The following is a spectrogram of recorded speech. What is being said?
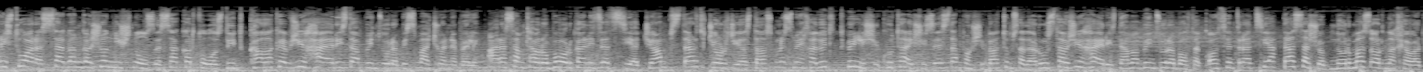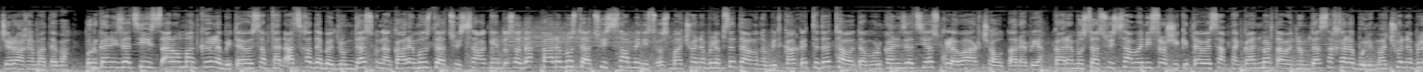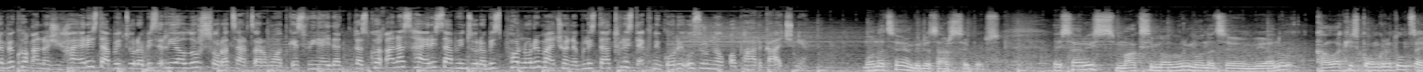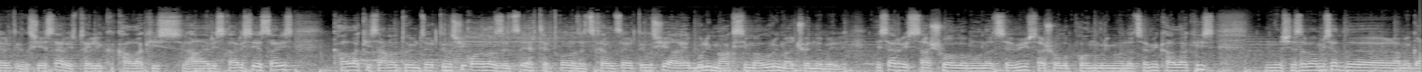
არის თუ არა საგანგაშო ნიშნულზე საქართველოს დიდ ქალაქებში ჰაერის დაბინძურების მაჩვენებელი. არასამთავრობო ორგანიზაცია Jump Start Georgia-ს დასკვნის მიხედვით თბილისში, ქუთაისში, ზესტაფონში, ბათუმსა და რუსთავში ჰაერის დამაბინძურებელთა კონცენტრაცია დასაშვებ ნორმას ორნახევარჯერ აღემატება. ორგანიზაციის წარმომადგენლები TV3-თან აცხადებენ, რომ დასკვნა გარემოს დაცვის სააგენტოსა და გარემოს დაცვის სამინისტროს მაჩვენებლებზე დაღნობით გაკეთდა და თავად ამ ორგანიზაციას კვლევა არ ჩაუტარებია. გარემოს დაცვის სამინისტროში კი TV3-თან განმარტავენ, რომ დასახელებული მაჩვენებლები ქვეყანაში ჰაერის დაბინძურების დაბინძურების რეალურ სურათს არ წარმოადგენს, ვინაიდან დღეს ქვეყანას ჰაერის დაბინძურების ფონური მაჩვენებლის დათვლის ტექნიკური უზრუნველყოფა არ გააჩნია. მონაცემები რაც არსებობს. ეს არის მაქსიმალური მონაცემები ანუ ქალაქის კონკრეტულ წერტილში. ეს არის მთელი ქალაქის ჰაერის ხარისი ეს არის ქალაქის ამა თუ იმ წერტილში ყველაზე ერთ-ერთ ყველაზე ცხელ წერტილში აღებული მაქსიმალური მაჩვენებელი. ეს არის საშუალო მონაცემი საშუალო ფონური მონაცემი ქალაქის. შესაბამისად რამე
